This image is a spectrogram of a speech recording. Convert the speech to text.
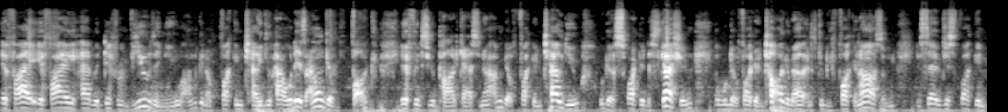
if I if I have a different view than you, I'm gonna fucking tell you how it is. I don't give a fuck if it's your podcast or not. I'm gonna fucking tell you. We're gonna spark a discussion and we're gonna fucking talk about it. and It's gonna be fucking awesome instead of just fucking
